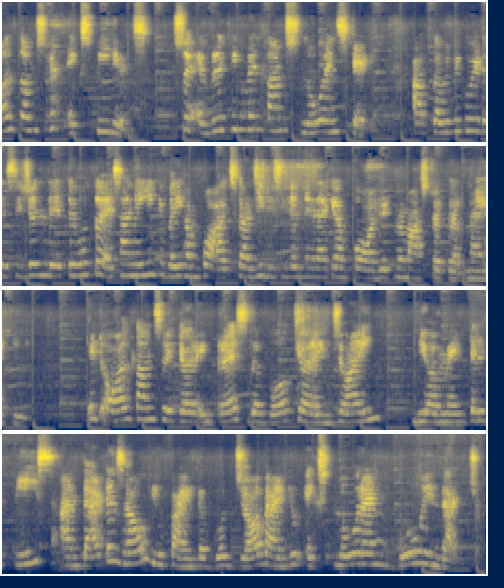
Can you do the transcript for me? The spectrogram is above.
all comes with experience so everything will come slow and steady आप कभी भी कोई डिसीज़न लेते हो तो ऐसा नहीं है कि भाई हमको आज का जी डिसीज़न लेना है कि हमको ऑडिट में मास्टर करना है कि it all comes comes your interest the work you are enjoying your mental peace and that is how you find a good job and you explore and grow in that job.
